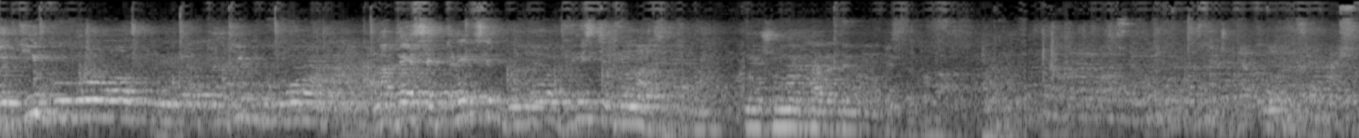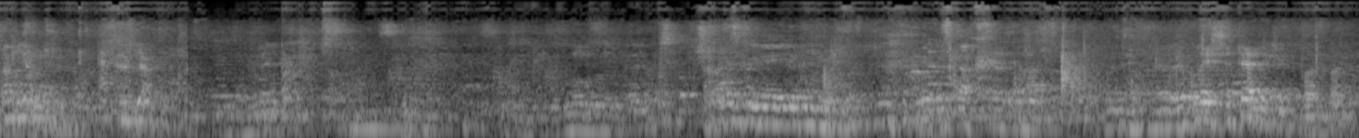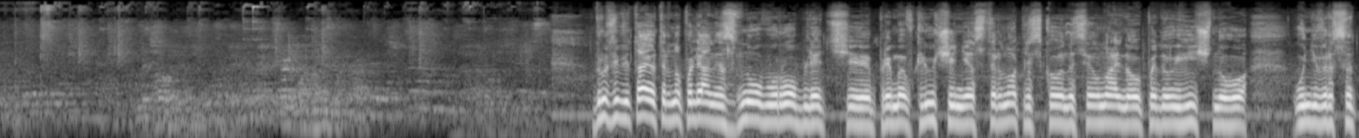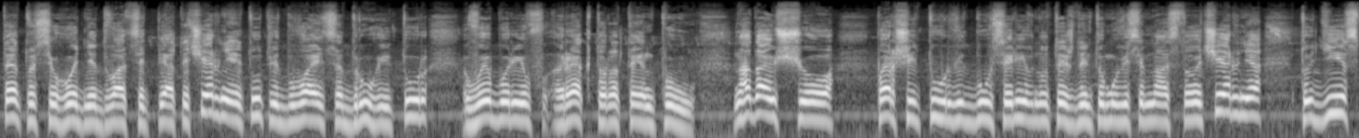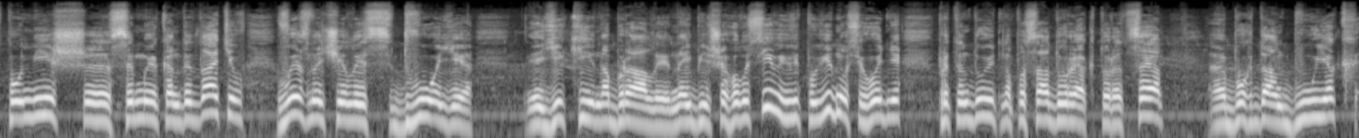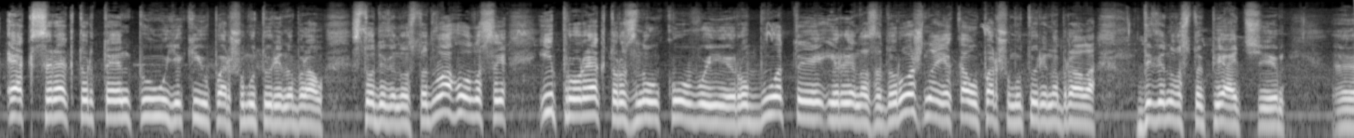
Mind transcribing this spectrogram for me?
Тоді було, тоді було на 10.30 було 212. Ну, що ми перед після того. Якось так. Ближче тебе. Друзі, вітаю! Тернополяни знову роблять е, пряме включення з Тернопільського національного педагогічного університету. Сьогодні 25 червня, і тут відбувається другий тур виборів ректора ТНПУ. Нагадаю, що перший тур відбувся рівно тиждень тому, 18 червня. Тоді, з поміж е, семи кандидатів, визначились двоє які набрали найбільше голосів, і відповідно сьогодні претендують на посаду ректора. Це е, Богдан Буяк, екс-ректор ТНПУ, який у першому турі набрав 192 голоси, і проректор з наукової роботи Ірина Задорожна, яка у першому турі набрала 95 е,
